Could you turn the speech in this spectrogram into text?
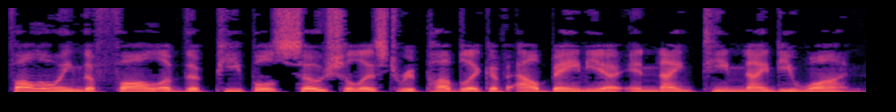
Following the fall of the People's Socialist Republic of Albania in 1991,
